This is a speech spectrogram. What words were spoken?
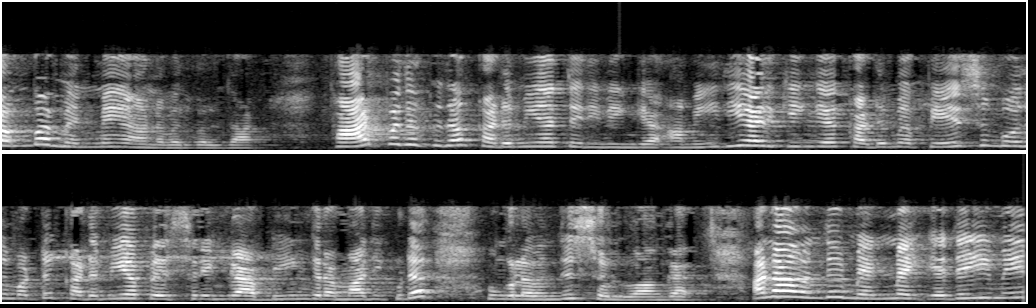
ரொம்ப மென்மையானவர்கள் தான். பார்ப்பதற்கு தான் கடுமையா தெரிவிங்க. அமைதியா இருக்கீங்க கடுமை பேசும்போது மட்டும் கடுமையா பேசுறீங்களா அப்படிங்கிற மாதிரி கூட உங்களை வந்து சொல்லுவாங்க. ஆனா வந்து மென்மை எதையுமே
